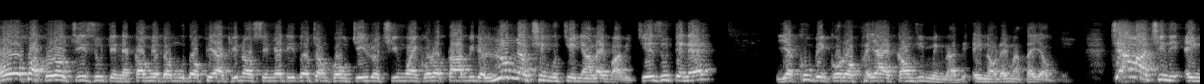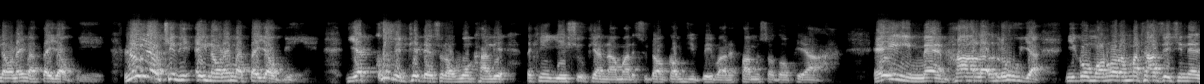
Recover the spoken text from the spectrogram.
အိုးဖကိုရောယေရှုတင်တဲ့ကောင်းမြတ်တော်မူသောဖခင်ကြီးတော်ဆင်မြတ်တည်သောကြောင့်ဂုဏ်ကျေးဇူးတော်ချီးမွမ်းကိုရောတားပြီးတဲ့လွတ်မြောက်ခြင်းကိုကြေညာလိုက်ပါပြီယေရှုတင်တဲ့ ယခုပင်ကိုရောဖခင်ရဲ့ကောင်းကြီးမင်္ဂလာဒီအိမ်တော်တိုင်းမှာတက်ရောက်ပြီ။ကျမ်းမာခြင်းဒီအိမ်တော်တိုင်းမှာတက်ရောက်ပြီ။လွတ်မြောက်ခြင်းဒီအိမ်တော်တိုင်းမှာတက်ရောက်ပြီ။ယခုပင်ဖြစ်တယ်ဆိုတော့ဝန်ခံလျက်သခင်ယေရှုဖခင်နာမနဲ့ဆုတောင်းကောင်းကြီးပေးပါတယ်ဖာမစောတော်ဖခင်။ Amen hallelujah ညီကောင်မောင်တို့မှတ်ထားစေခြင်းနဲ့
